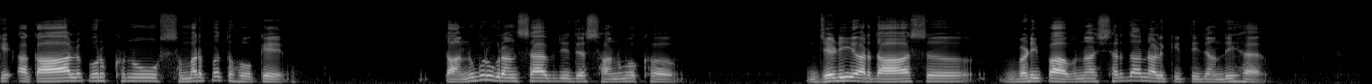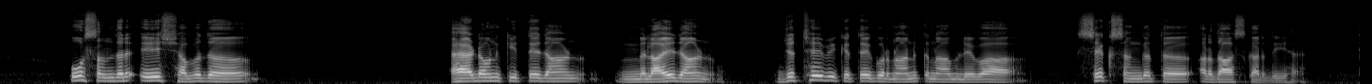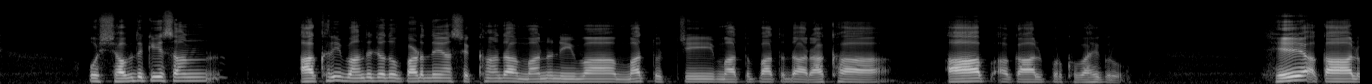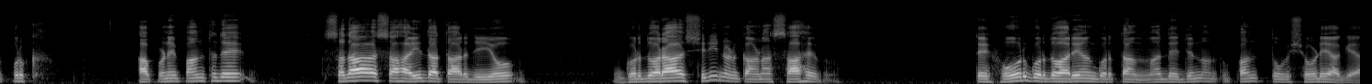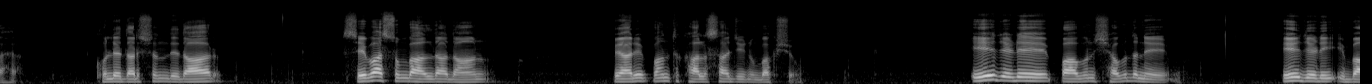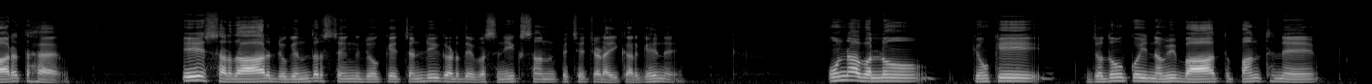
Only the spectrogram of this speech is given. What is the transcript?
ਕਿ ਅਕਾਲ ਪੁਰਖ ਨੂੰ ਸਮਰਪਿਤ ਹੋ ਕੇ ਧੰਨ ਗੁਰੂ ਗ੍ਰੰਥ ਸਾਹਿਬ ਜੀ ਦੇ ਸਨਮੁਖ ਜਿਹੜੀ ਅਰਦਾਸ ਬੜੀ ਭਾਵਨਾ ਸ਼ਰਧਾ ਨਾਲ ਕੀਤੀ ਜਾਂਦੀ ਹੈ ਉਸ ਅੰਦਰ ਇਹ ਸ਼ਬਦ ਐਡ ਆਨ ਕੀਤੇ ਜਾਣ, ਮਿਲਾਏ ਜਾਣ, ਜਿੱਥੇ ਵੀ ਕਿਤੇ ਗੁਰੂ ਨਾਨਕ ਨਾਮ ਲੇਵਾ ਸਿੱਖ ਸੰਗਤ ਅਰਦਾਸ ਕਰਦੀ ਹੈ। ਉਹ ਸ਼ਬਦ ਕੀ ਸਨ? ਆਖਰੀ ਬੰਦ ਜਦੋਂ ਪੜ੍ਹਦੇ ਆ ਸਿੱਖਾਂ ਦਾ ਮਨ ਨੀਵਾ, ਮਤ ਉੱਚੀ, ਮਤ ਪਤ ਦਾ ਰਾਖਾ, ਆਪ ਅਕਾਲ ਪੁਰਖ ਵਾਹਿਗੁਰੂ। ਹੇ ਅਕਾਲ ਪੁਰਖ, ਆਪਣੇ ਪੰਥ ਦੇ ਸਦਾ ਸਹਾਈ ਦਾ ਤਾਰ ਜੀਓ। ਗੁਰਦੁਆਰਾ ਸ੍ਰੀ ਨਨਕਾਣਾ ਸਾਹਿਬ ਤੇ ਹੋਰ ਗੁਰਦੁਆਰਿਆਂ ਗੁਰਧਾਮਾਂ ਦੇ ਜਿਨ੍ਹਾਂ ਤੋਂ ਪੰਥ ਤੋਂ ਵਿਛੋੜਿਆ ਗਿਆ ਹੈ। ਖੁੱਲੇ ਦਰਸ਼ਨ ਦੇਦਾਰ ਸੇਵਾ ਸੰਭਾਲ ਦਾ ਦਾਨ, ਪਿਆਰੇ ਪੰਥ ਖਾਲਸਾ ਜੀ ਨੂੰ ਬਖਸ਼ੋ। ਇਹ ਜਿਹੜੇ ਪਾਵਨ ਸ਼ਬਦ ਨੇ, ਇਹ ਜਿਹੜੀ ਇਬਾਰਤ ਹੈ ਇਹ ਸਰਦਾਰ ਜੋਗਿੰਦਰ ਸਿੰਘ ਜੋ ਕਿ ਚੰਡੀਗੜ੍ਹ ਦੇ ਵਸਨੀਕ ਸਨ ਪਿੱਛੇ ਚੜ੍ਹਾਈ ਕਰ ਗਏ ਨੇ ਉਹਨਾਂ ਵੱਲੋਂ ਕਿਉਂਕਿ ਜਦੋਂ ਕੋਈ ਨਵੀਂ ਬਾਤ ਪੰਥ ਨੇ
